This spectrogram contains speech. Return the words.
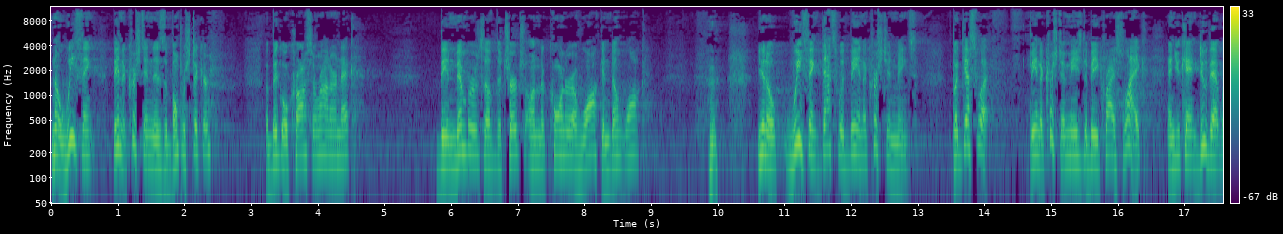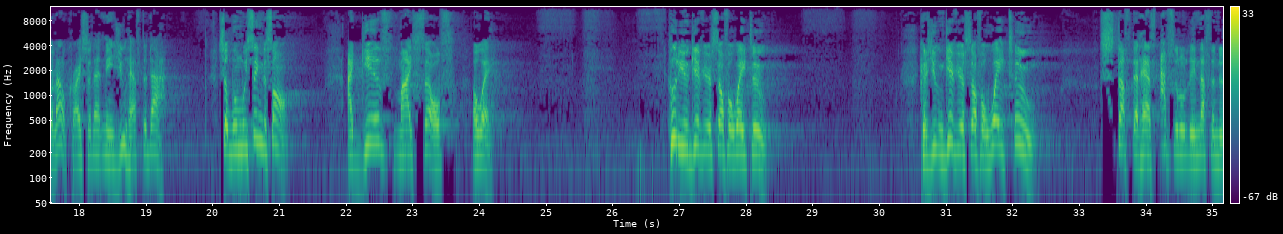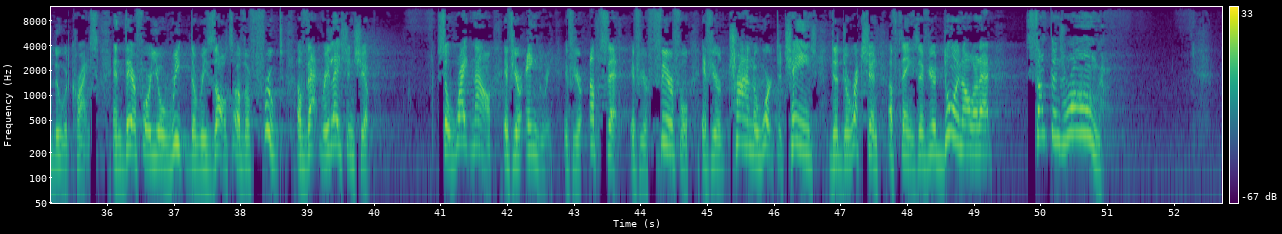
No, we think being a Christian is a bumper sticker, a big old cross around our neck, being members of the church on the corner of walk and don't walk. you know, we think that's what being a Christian means. But guess what? Being a Christian means to be Christ like, and you can't do that without Christ, so that means you have to die. So when we sing the song, I give myself away. Who do you give yourself away to? Because you can give yourself away to stuff that has absolutely nothing to do with Christ. And therefore you'll reap the results or the fruit of that relationship. So right now, if you're angry, if you're upset, if you're fearful, if you're trying to work to change the direction of things, if you're doing all of that, something's wrong.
